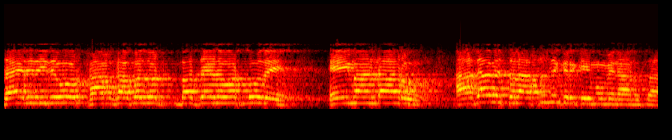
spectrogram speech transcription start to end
زائد دې د ور خامخابز ور بد زائد ورته دې ایماندارو آداب ثلاثه ذکر کوي مؤمنانو ته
